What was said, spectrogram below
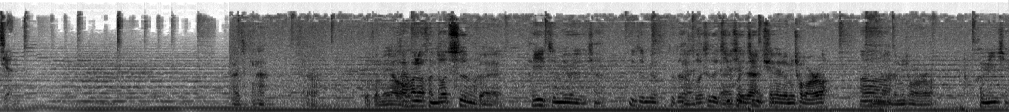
前。看，你看，就准备要徘徊了很多次嘛。对，他一直没有留下，一直没有得到合适的机会进去。现在准备敲门了。啊，准备敲门了。很明显，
